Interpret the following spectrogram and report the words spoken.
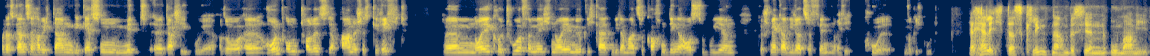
Und das Ganze habe ich dann gegessen mit äh, Dashi-Brühe. Also äh, rundum tolles japanisches Gericht. Ähm, neue Kultur für mich, neue Möglichkeiten wieder mal zu kochen, Dinge auszuprobieren, Geschmäcker wiederzufinden. Richtig cool, wirklich gut. Ja, herrlich. Das klingt nach ein bisschen Umami.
